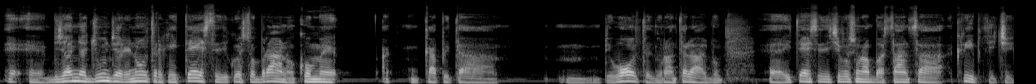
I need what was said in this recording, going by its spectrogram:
E, e bisogna aggiungere inoltre che i testi di questo brano, come capita mm, più volte durante l'album, eh, i testi dicevo sono abbastanza criptici.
